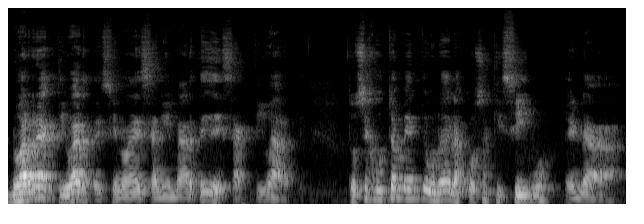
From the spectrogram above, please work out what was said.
no a reactivarte, sino a desanimarte y desactivarte. Entonces, justamente una de las cosas que hicimos en la,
